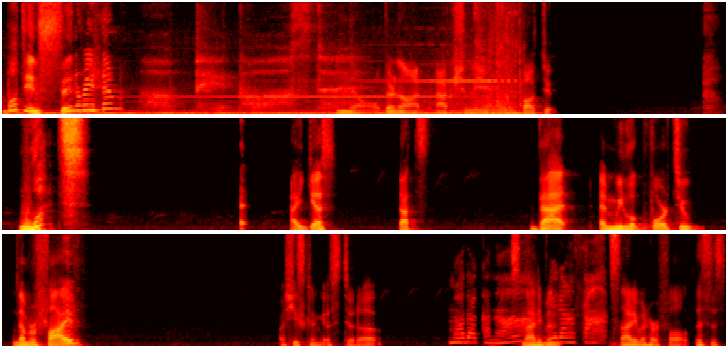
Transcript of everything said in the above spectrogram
about to incinerate him? No, they're not actually about to. What? I guess that's that, and we look forward to number five. Oh, she's gonna get stood up. It's not even it's not even her fault. This is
